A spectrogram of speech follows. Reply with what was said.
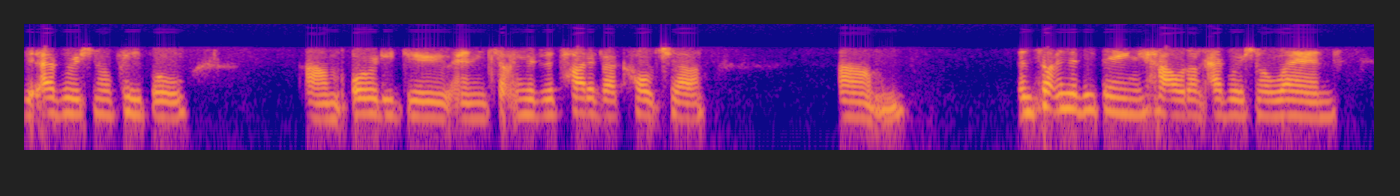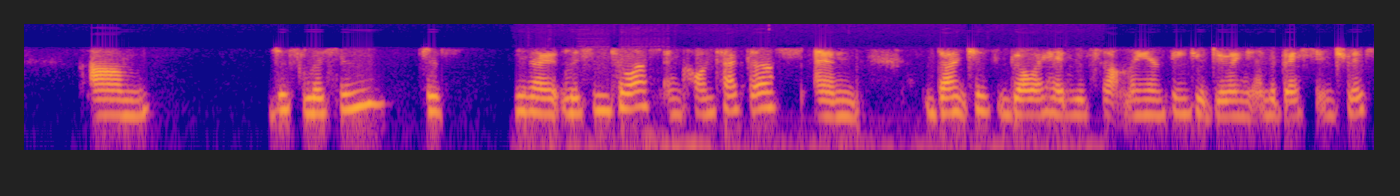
that Aboriginal people um, already do and something that is a part of our culture um, and something that is being held on Aboriginal land, um, just listen, just you know, listen to us and contact us and don't just go ahead with something and think you're doing it in the best interest,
